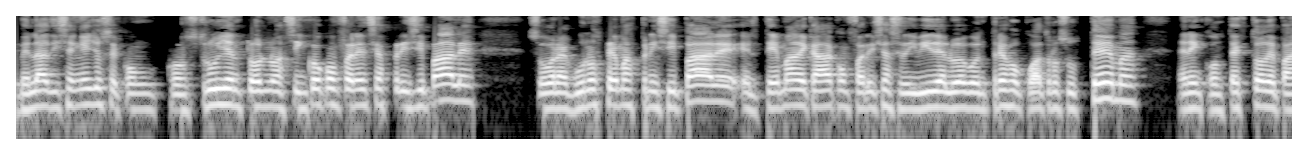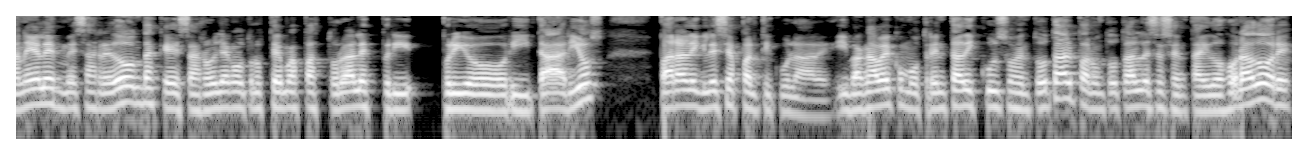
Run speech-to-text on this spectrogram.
¿verdad? Dicen ellos, se construye en torno a cinco conferencias principales sobre algunos temas principales. El tema de cada conferencia se divide luego en tres o cuatro subtemas en el contexto de paneles, mesas redondas que desarrollan otros temas pastorales prioritarios para las iglesias particulares. Y van a haber como 30 discursos en total para un total de 62 oradores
